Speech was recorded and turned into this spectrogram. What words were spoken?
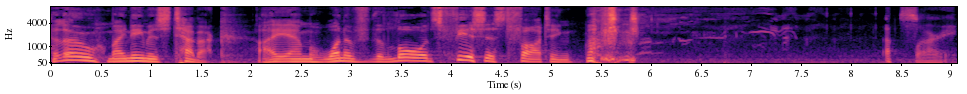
Hello, my name is Tabak. I am one of the Lord's fiercest farting. I'm sorry.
